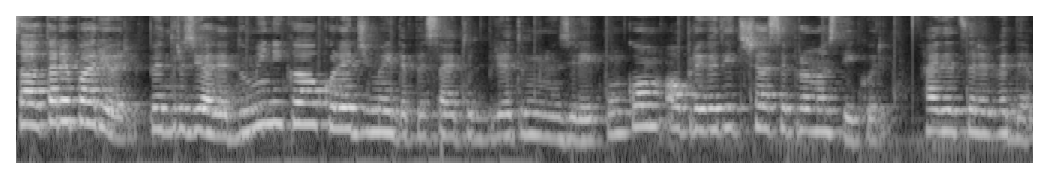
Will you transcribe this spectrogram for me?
Salutare pariori! Pentru ziua de duminică, colegii mei de pe site-ul biletul-zilei.com au pregătit 6 pronosticuri. Haideți să le vedem!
